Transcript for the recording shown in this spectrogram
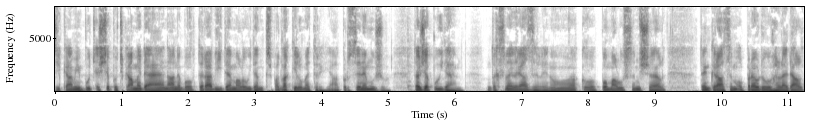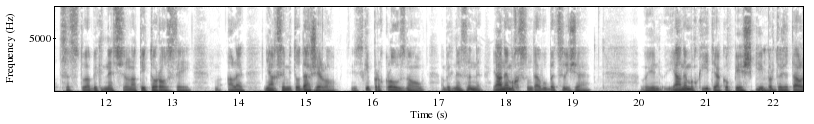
říká mi, buď ještě počkáme den, anebo teda výjdem, ale ujdem třeba dva kilometry. Já prostě nemůžu. Takže půjdem. No tak jsme vyrazili, no jako pomalu jsem šel, tenkrát jsem opravdu hledal cestu, abych nešel na ty torosy, ale nějak se mi to dařilo. Vždycky proklouznout, abych ne, já nemohl sundat vůbec liže já nemohl jít jako pěšky, mm. protože ta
